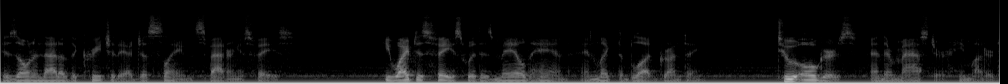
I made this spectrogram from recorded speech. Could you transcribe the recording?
his own and that of the creature they had just slain, spattering his face. He wiped his face with his mailed hand and licked the blood, grunting. Two ogres and their master, he muttered,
